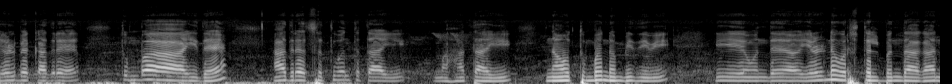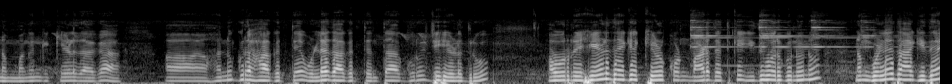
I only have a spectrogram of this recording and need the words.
ಹೇಳಬೇಕಾದ್ರೆ ತುಂಬ ಇದೆ. ಆದರೆ ಸತ್ವಂತ ತಾಯಿ, ಮಹಾತಾಯಿ, ನಾವು ತುಂಬ ನಂಬಿದ್ದೀವಿ. ಈ ಒಂದು ಎರಡನೇ ವರ್ಷದಲ್ಲಿ ಬಂದಾಗ ನಮ್ಮ ಮಗನಿಗೆ ಕೇಳಿದಾಗ ಅನುಗ್ರಹ ಆಗುತ್ತೆ ಒಳ್ಳೇದಾಗುತ್ತೆ ಅಂತ ಗುರೂಜಿ ಹೇಳಿದ್ರು. ಅವ್ರು ಹೇಳ್ದಾಗೆ ಕೇಳ್ಕೊಂಡು ಮಾಡಿದ್ದಕ್ಕೆ ಇದುವರೆಗೂ ನಮ್ಗೆ ಒಳ್ಳೇದಾಗಿದೆ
